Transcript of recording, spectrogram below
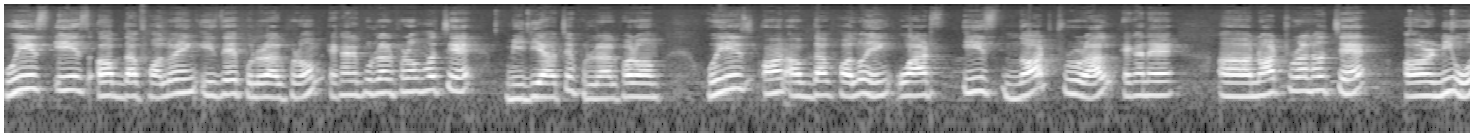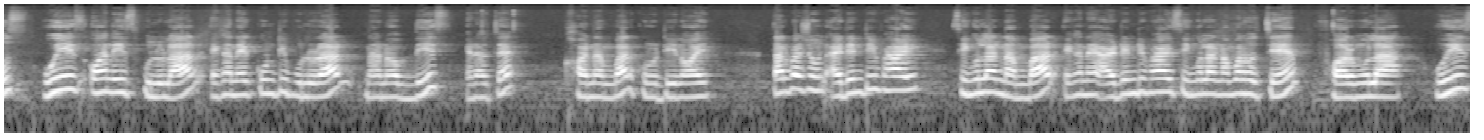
which is of the following is a plural form? এখানে প্লুরাল ফর্ম হচ্ছে মিডিয়া হচ্ছে plural form. Which one of the following words is not plural? এখানে নট প্লুরাল হচ্ছে or news which one is plural এখানে কোনটি প্লুরাল নান অফ দিস এটা হচ্ছে খ নাম্বার, কোনটি নয়। তারপর শুন আইডেন্টিফাই সিঙ্গুলার নাম্বার এখানে আইডেন্টিফাই সিঙ্গুলার নাম্বার হচ্ছে formula which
